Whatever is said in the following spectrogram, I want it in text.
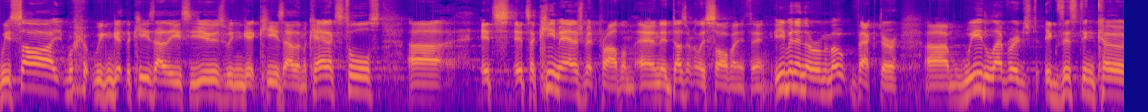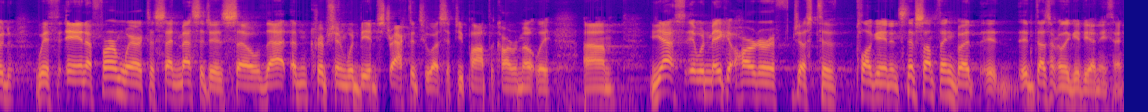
We saw we can get the keys out of the ECUs, we can get keys out of the mechanics tools. Uh, it's it's a key management problem, and it doesn't really solve anything. Even in the remote vector, um, we leveraged existing code within a firmware to send messages, so that encryption would be abstracted to us if you pop the car remotely. Um, yes, it would make it harder if just to plug in and sniff something, but it, it doesn't really give you anything.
